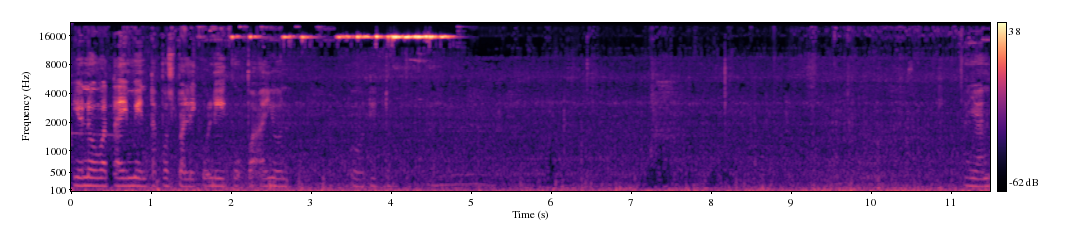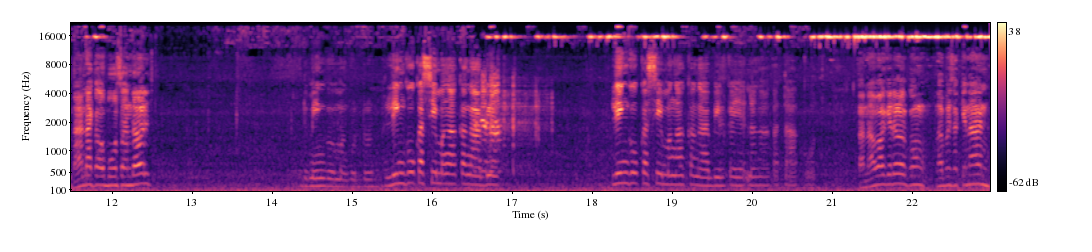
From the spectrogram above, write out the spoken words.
You know what I mean. Tapos paliko-liko pa, ayun. Oh, dito. Ayan. Nana ka ubusan dol. Domingo magudon. Linggo kasi mga kangabil. Linggo kasi mga kangabil kaya nakakatakot. Tanawa gid kung labay sa kinan.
